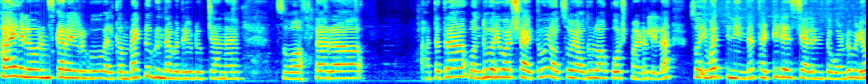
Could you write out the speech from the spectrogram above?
ಹಾಯ್ ಹೆಲೋ ನಮಸ್ಕಾರ ಎಲ್ರಿಗೂ. Welcome back to Brindabadri YouTube channel so after ಹತ್ತತ್ರ ಒಂದೂವರೆ ವರ್ಷ ಆಯಿತು. ಯಾವ್ದು ಸೊ ಯಾವುದೂ ವ್ಲಾಗ್ ಪೋಸ್ಟ್ ಮಾಡಿರಲಿಲ್ಲ. ಸೊ ಇವತ್ತಿನಿಂದ ಥರ್ಟಿ ಡೇಸ್ ಚಾಲೆಂಜ್ ತೊಗೊಂಡು ವಿಡಿಯೋ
